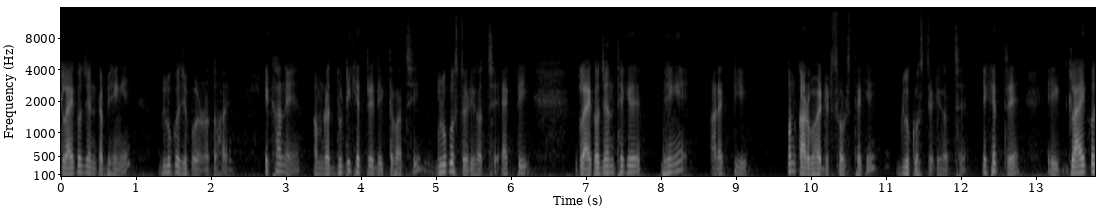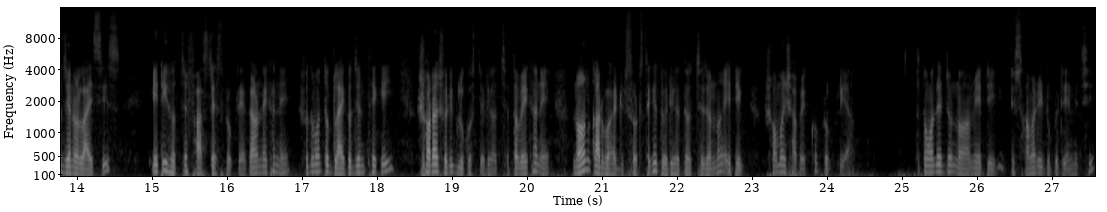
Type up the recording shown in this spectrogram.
গ্লাইকোজেনটা ভেঙে গ্লুকোজে পরিণত হয়। এখানে আমরা দুটি ক্ষেত্রে দেখতে পাচ্ছি গ্লুকোজ তৈরি হচ্ছে। একটি গ্লাইকোজেন থেকে ভেঙে আরেকটি নন কার্বোহাইড্রেট সোর্স থেকে গ্লুকোজ তৈরি হচ্ছে। এক্ষেত্রে এই গ্লাইকোজেনোলাইসিস এটি হচ্ছে ফাস্টেস্ট প্রক্রিয়া, কারণ এখানে শুধুমাত্র গ্লাইকোজেন থেকেই সরাসরি গ্লুকোজ তৈরি হচ্ছে। তবে এখানে নন কার্বোহাইড্রেট সোর্স থেকে তৈরি হতে হচ্ছে জন্য এটি সময় সাপেক্ষ প্রক্রিয়া। তো তোমাদের জন্য আমি এটি একটি সামারি রূপে এনেছি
